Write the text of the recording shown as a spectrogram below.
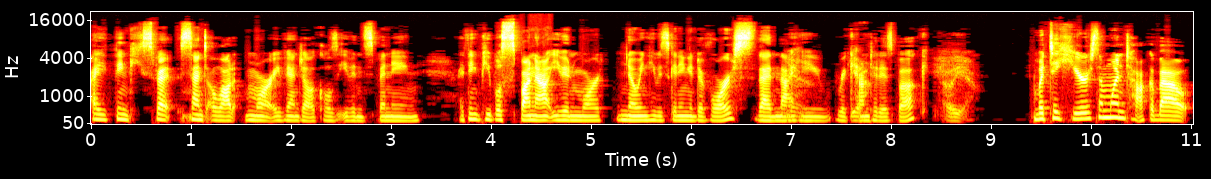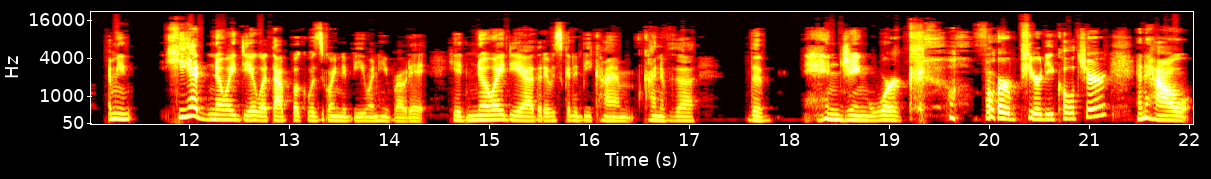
I think spent, sent a lot more evangelicals even spinning. I think people spun out even more knowing he was getting a divorce than that Yeah. he recounted his book. Oh yeah. But to hear someone talk about, I mean, he had no idea what that book was going to be when he wrote it. He had no idea that it was going to be kind of, kind of the the hinging work for purity culture and how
